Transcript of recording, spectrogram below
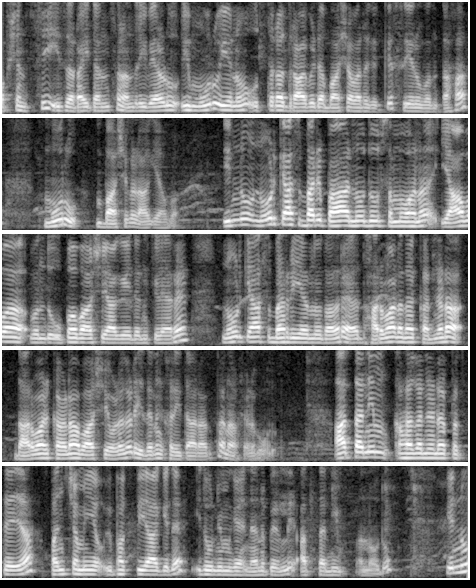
option C is a right answer ಅಂದರೆ ಇವೆರಡು, ಈ ಮೂರು ಏನು ಉತ್ತರ ದ್ರಾವಿಡ ಭಾಷಾ ವರ್ಗಕ್ಕೆ ಸೇರುವಂತಹ ಮೂರು ಭಾಷೆಗಳಾಗ್ಯಾವ. ಇನ್ನು ನೋಡ್ ಕ್ಯಾಸ್ ಬರ್ರಿಪ್ಪ ಅನ್ನೋದು ಸಂವಹನ ಯಾವ ಒಂದು ಉಪಭಾಷೆ ಆಗಿದೆ ಅಂತ ಕೇಳ್ಯಾರೆ? ನೋಡ್ ಕ್ಯಾಸ್ ಬರ್ರಿ ಅನ್ನೋದಾದರೆ ಧಾರವಾಡದ ಕನ್ನಡ, ಧಾರವಾಡ, ಕನ್ನಡ ಭಾಷೆಯೊಳಗಡೆ ಇದನ್ನು ಕರೀತಾರ ಅಂತ ನಾವು ಹೇಳ್ಬೋದು. ಆತ ನಿಮ್ ಕಳಗನ್ನಡ ಪ್ರತ್ಯಯ ಪಂಚಮಿಯ ವಿಭಕ್ತಿಯಾಗಿದೆ. ಇದು ನಿಮಗೆ ನೆನಪಿರಲಿ ಅತ್ತ ನಿಮ್ ಅನ್ನೋದು. ಇನ್ನು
